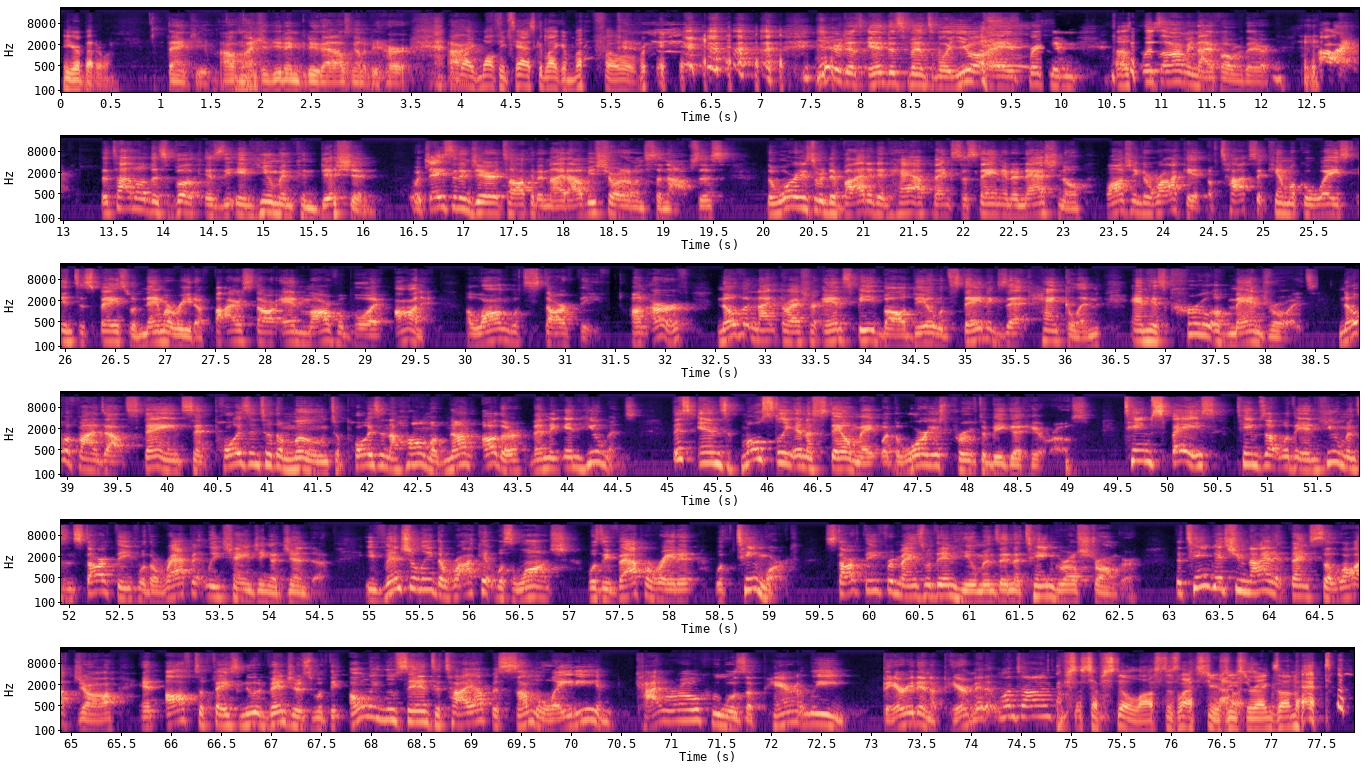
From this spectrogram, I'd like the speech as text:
You're a better one. Thank you. I was like, if you didn't do that, I was going to be hurt. I'm like multitasking like a mofo over here. You're just indispensable. You are a freaking uh, Swiss Army knife over there. All right. The title of this book is The Inhuman Condition. With Jason and Jared talking tonight, I'll be short on the synopsis. The Warriors were divided in half thanks to Stain International launching a rocket of toxic chemical waste into space with Namorita, Firestar, and Marvel Boy on it along with Star Thief. On Earth, Nova, Night Thrasher, and Speedball deal with Stain exec Hanklin and his crew of mandroids. Nova finds out Stain sent poison to the moon to poison the home of none other than the Inhumans. This ends mostly in a stalemate, but the Warriors prove to be good heroes. Team Space teams up with the Inhumans and Star Thief with a rapidly changing agenda. Eventually, the rocket was launched, was evaporated with teamwork. Star Thief remains with Inhumans and the team grows stronger. The team gets united thanks to Lockjaw and off to face new adventures with the only loose end to tie up is some lady in Cairo who was apparently buried in a pyramid at one time. I'm, still lost as last year's Easter eggs on that.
